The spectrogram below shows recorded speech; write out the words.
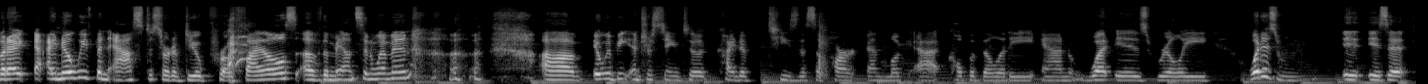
but I, I know we've been asked to sort of do profiles of the Manson women. um, it would be interesting to kind of tease this apart and look at culpability and what is really, what is, is it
